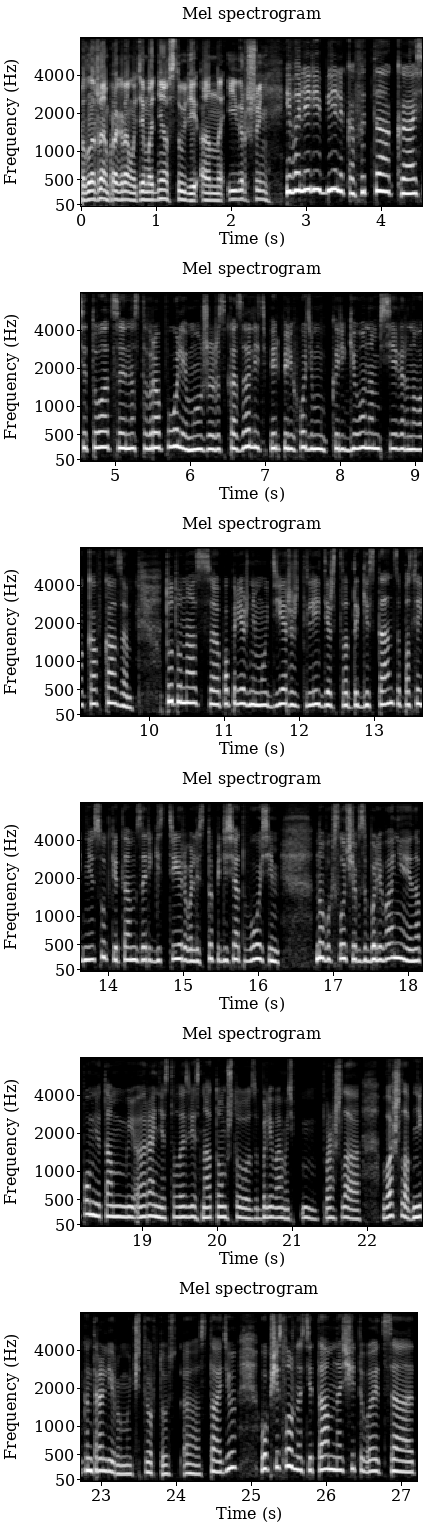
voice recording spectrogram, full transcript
Продолжаем программу «Тема дня» в студии Анна Ивершин. И Валерий Беликов. Итак, о ситуации на Ставрополе мы уже рассказали. Теперь переходим к регионам Северного Кавказа. Тут у нас э, по-прежнему держит лидерство Дагестан. За последние сутки там зарегистрировали 158 новых случаев заболевания. Я напомню, там э, ранее стало известно о том, что заболеваемость прошла, вошла в неконтролируемую четвертую э, стадию. В общей сложности там насчитывается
